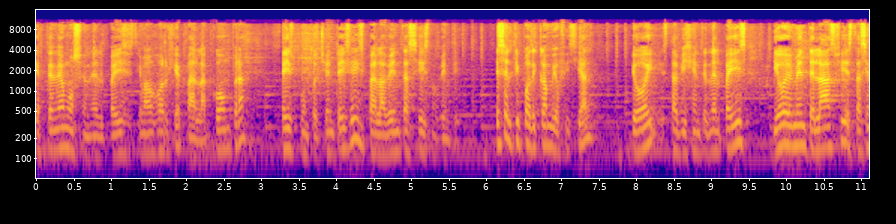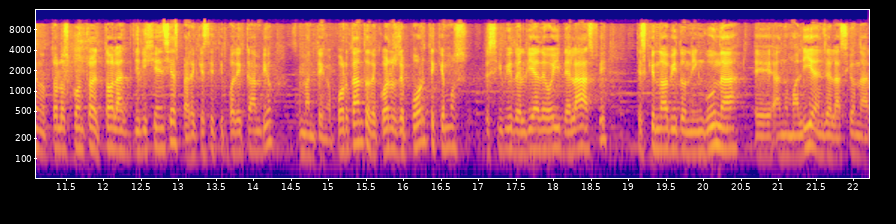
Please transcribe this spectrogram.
que tenemos en el país, estimado Jorge, para la compra 6.86 y para la venta 6.90. Es el tipo de cambio oficial que hoy está vigente en el país y obviamente el ASFI está haciendo todos los controles, todas las diligencias para que este tipo de cambio se mantenga. Por tanto, de acuerdo al reporte que hemos recibido el día de hoy del ASFI, es que no ha habido ninguna eh, anomalía en relación a,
